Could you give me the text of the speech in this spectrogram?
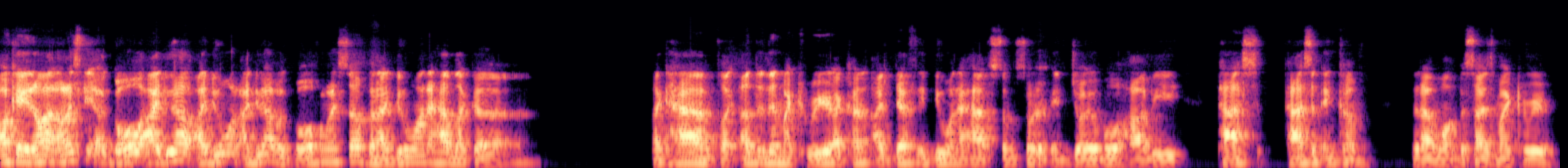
Okay, no, honestly, a goal. I do have. I do want. I do have a goal for myself, but I do want to have like a, like have like other than my career. I kind of. I definitely do want to have some sort of enjoyable hobby, pass passive income that I want besides my career,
